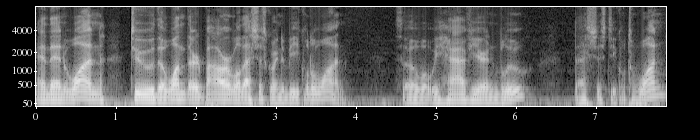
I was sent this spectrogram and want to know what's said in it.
And then 1 to the 1 third power, well, that's just going to be equal to 1. So what we have here in blue, that's just equal to 1.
